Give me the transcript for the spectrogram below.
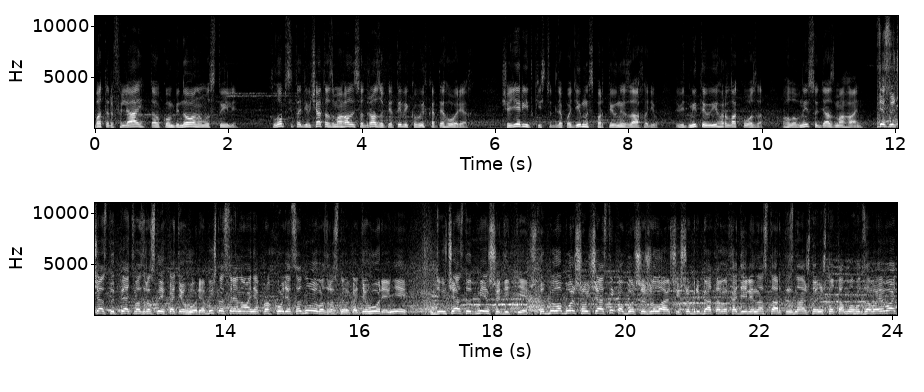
батерфляй та у комбінованому стилі. Хлопці та дівчата змагались одразу у п'яти вікових категоріях, що є рідкістю для подібних спортивних заходів, відмітив Ігор Лакоза, головний суддя змагань. Здесь участвуют пять возрастных категорий. Обычно соревнования проходят с одной возрастной категории, в ней где участвует меньше детей. Чтобы было больше участников, больше желающих, чтобы ребята выходили на старт и знают, что они что-то могут завоевать.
